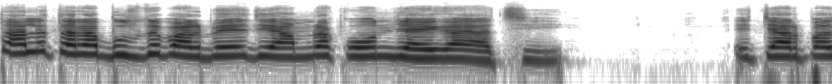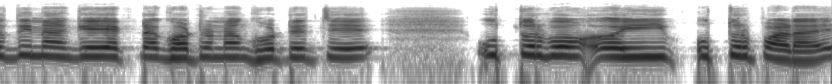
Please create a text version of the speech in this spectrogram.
তাহলে তারা বুঝতে পারবে যে আমরা কোন জায়গায় আছি। এই চার পাঁচ দিন আগে একটা ঘটনা ঘটেছে উত্তর ওই উত্তরপাড়ায়।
